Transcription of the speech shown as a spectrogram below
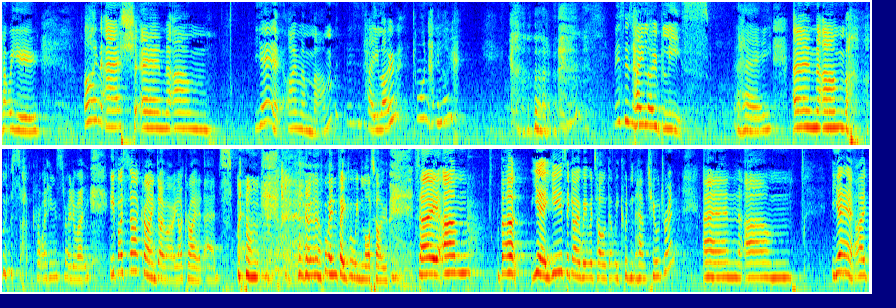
how are you? I'm Ash, and um, yeah, I'm a mum. This is Halo. Come on, Halo. this is Halo Bliss. Hey, and um, I'm going to start crying straight away. If I start crying, don't worry, I cry at ads when people win lotto. So, um, but yeah, years ago we were told that we couldn't have children, and um, yeah, I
